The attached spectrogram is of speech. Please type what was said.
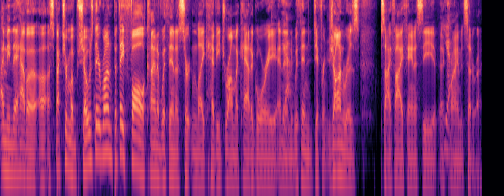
I mean, they have a, a spectrum of shows they run, but they fall kind of within a certain like heavy drama category, and Yeah. then within different genres, sci-fi, fantasy, uh, Yeah. crime, etc.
